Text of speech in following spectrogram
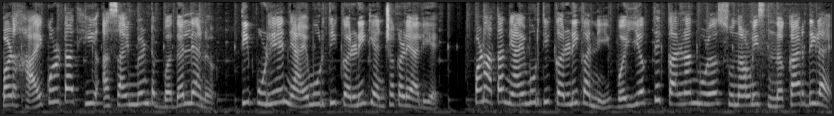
पण हायकोर्टात ही असाइनमेंट बदलल्यानं ती पुढे न्यायमूर्ती कर्णिक यांच्याकडे आली आहे. पण आता न्यायमूर्ती कर्णिकांनी वैयक्तिक कारणांमुळे सुनावणीस नकार दिलाय.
